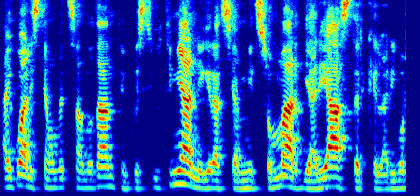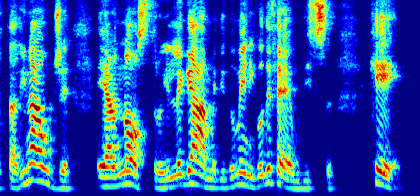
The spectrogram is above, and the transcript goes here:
ai quali stiamo pensando tanto in questi ultimi anni, grazie a Midsommar di Ari Aster che l'ha riportato in auge, e al nostro Il legame di Domenico De Feudis, che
